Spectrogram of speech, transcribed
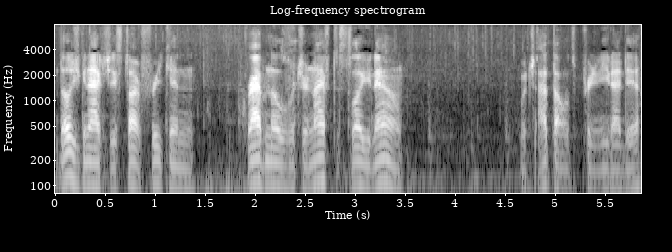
Those you can actually start freaking grabbing those with your knife to slow you down. Which I thought was a pretty neat idea.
